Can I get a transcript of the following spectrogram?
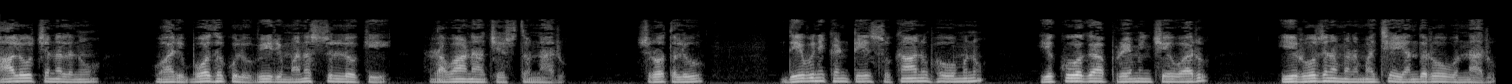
ఆలోచనలను వారి బోధకులు వీరి మనస్సుల్లోకి రవాణా చేస్తున్నారు. శ్రోతలు దేవుని కంటే సుఖానుభవమును ఎక్కువగా ప్రేమించేవారు ఈ రోజున మన మధ్య ఎందరో ఉన్నారు.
